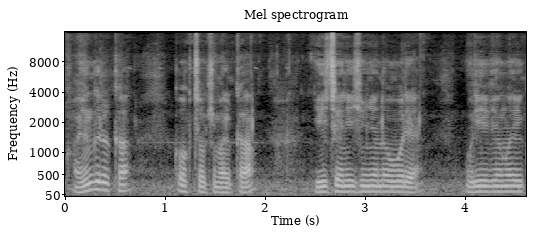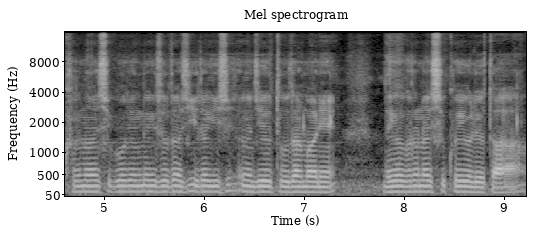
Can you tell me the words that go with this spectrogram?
과연 그럴까? 꼭 좋게 말까? 2020년 5월에 우리 병원의 코로나19 병동에서 다시 일하기 시작한 지 두 달 만에 내가 코로나19에 걸렸다.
